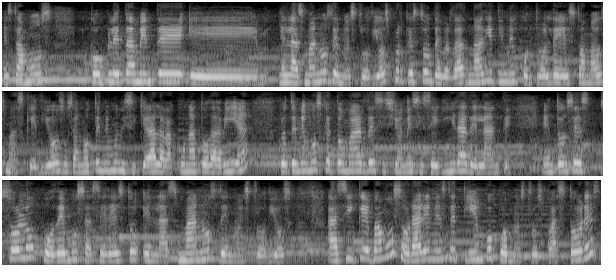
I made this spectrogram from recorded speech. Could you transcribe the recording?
estamos completamente eh, en las manos de nuestro Dios, porque esto de verdad nadie tiene el control de esto, amados, más que Dios. O sea, no tenemos ni siquiera la vacuna todavía, pero tenemos que tomar decisiones y seguir adelante. Entonces, solo podemos hacer esto en las manos de nuestro Dios. Así que vamos a orar en este tiempo por nuestros pastores,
